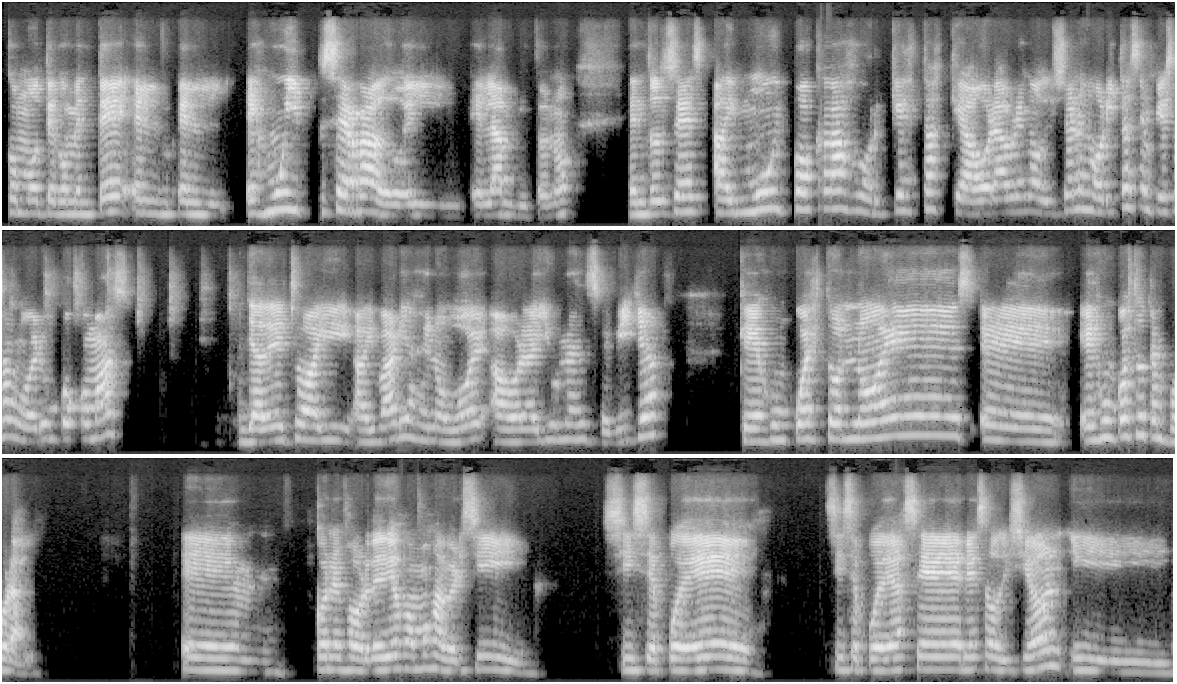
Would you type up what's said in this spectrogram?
Como te comenté, el, el, es muy cerrado el, el ámbito, ¿no? Entonces, hay muy pocas orquestas que ahora abren audiciones. Ahorita se empieza a mover un poco más. Ya de hecho hay, hay varias en Oboe, ahora hay una en Sevilla, que es un puesto, no es, eh, es un puesto temporal. Eh, con el favor de Dios vamos a ver si, si, se puede, si se puede hacer esa audición y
